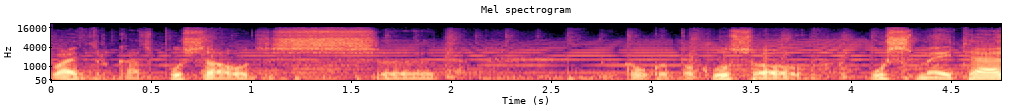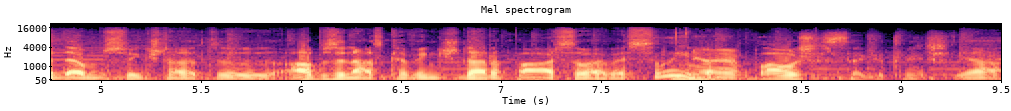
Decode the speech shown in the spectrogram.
vai tur kāds pusaudzis kaut ko pakluso uzsmēķēdams, viņš tā apzinās, ka viņš dara pār savai veselībai. Jā, jā, plaušas tagad viņš. Jā.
